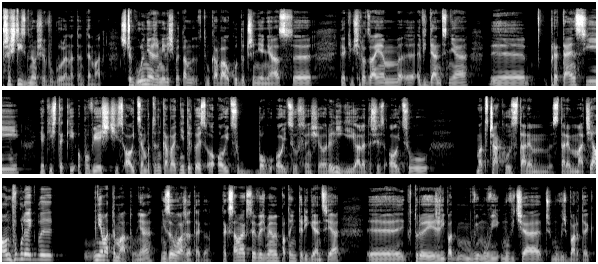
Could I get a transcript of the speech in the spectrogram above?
prześlizgnął się w ogóle na ten temat. Szczególnie, że mieliśmy tam w tym kawałku do czynienia z e, jakimś rodzajem e, ewidentnie pretensji, jakiejś takiej opowieści z ojcem, bo ten kawałek nie tylko jest o ojcu, Bogu ojcu, w sensie o religii, ale też jest o ojcu matczaku, starym, starym macie, a on w ogóle jakby nie ma tematu, nie? Nie zauważa tego. Tak samo jak sobie weźmiemy patointeligencję, yy, który jeżeli mówi, mówi, mówicie, czy mówisz Bartek,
